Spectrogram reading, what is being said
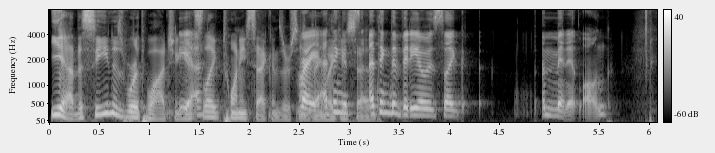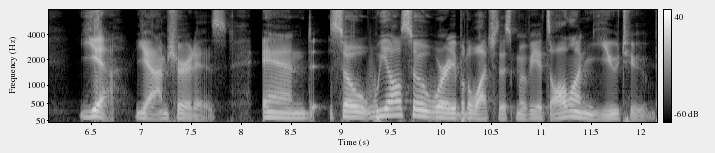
Yeah, the scene is worth watching. It's like 20 seconds or something, Right. I like think you it's. said. I think the video is like a minute long. Yeah, yeah, I'm sure it is. And so we also were able to watch this movie. It's all on YouTube.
